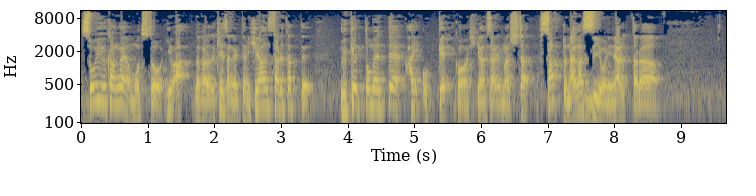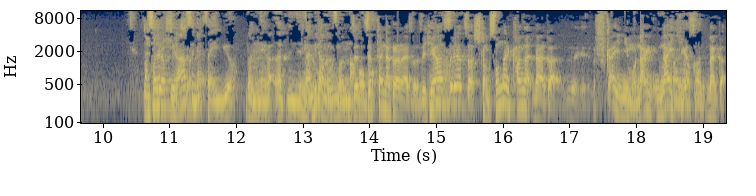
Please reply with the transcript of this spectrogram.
そういう考えを持つと今あだから K さんが言ったように批判されたって受け止めてはい OK こう批判されましたさっと流すようになったら、まあ、それは批判するやつはいるよ。だってね、だってね、ダメだもん、そんな。絶対なくならないですで批判するやつはしかもそんなに考えなんか深い意味もないない気がする。なんか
